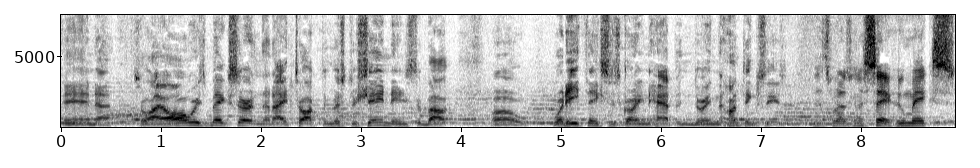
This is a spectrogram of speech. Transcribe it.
And uh, so I always make certain that I talk to Mr. Schoendienst about uh, what he thinks is going to happen during the hunting season. That's what I was going to say. Who makes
